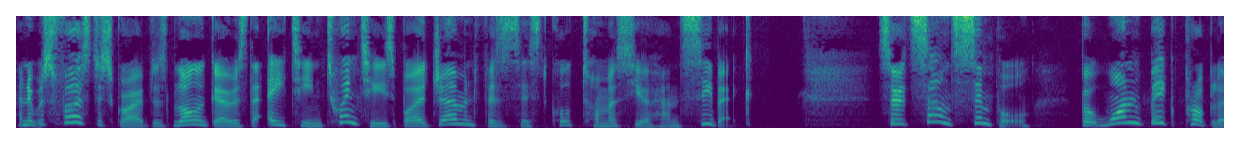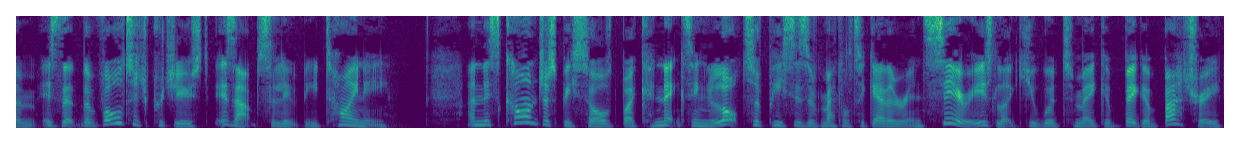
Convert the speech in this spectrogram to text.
and it was first described as long ago as the 1820s by a German physicist called Thomas Johann Seebeck. So it sounds simple, but one big problem is that the voltage produced is absolutely tiny. And this can't just be solved by connecting lots of pieces of metal together in series, like you would to make a bigger battery,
